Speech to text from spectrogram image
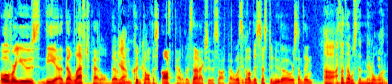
overuse the uh, the left pedal that Yeah. you could call the soft pedal, but it's not actually the soft pedal. What's it called? The sostenuto or something? Uh, I thought that was the middle one.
